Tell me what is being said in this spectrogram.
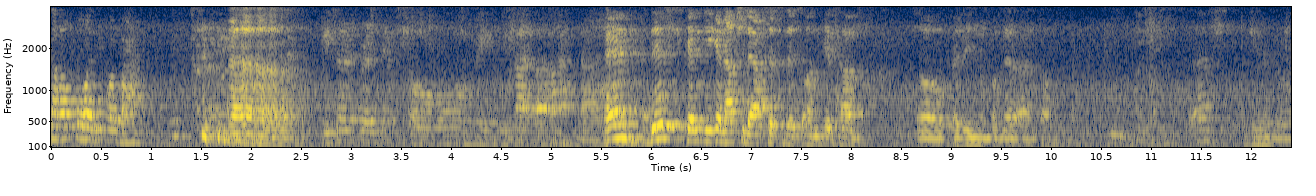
Nakakuha niyo pa ba? These are first time, so maybe not now. And this, can you can actually access this on GitHub. So, pwede nyo paglaraan to. Dash zero.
